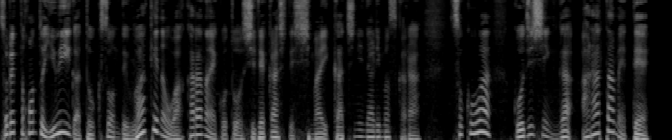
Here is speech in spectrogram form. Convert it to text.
それってほんと優位が独尊でわけのわからないことをしでかしてしまいがちになりますから、そこはご自身が改めて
